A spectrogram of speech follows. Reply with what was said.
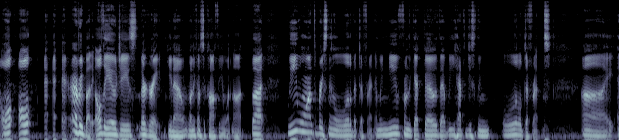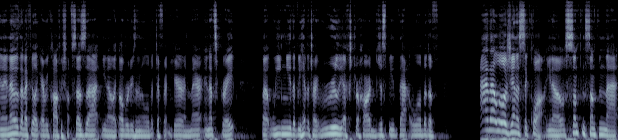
All, all, everybody, all the OGs, they're great. You know, when it comes to coffee and whatnot. But we want to bring something a little bit different, and we knew from the get go that we had to do something a little different. Uh, and I know that I feel like every coffee shop says that, you know, like, oh, we're doing something a little bit different here and there, and that's great. But we knew that we had to try really extra hard to just be that little bit of add that little je ne sais quoi, you know, something, something that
